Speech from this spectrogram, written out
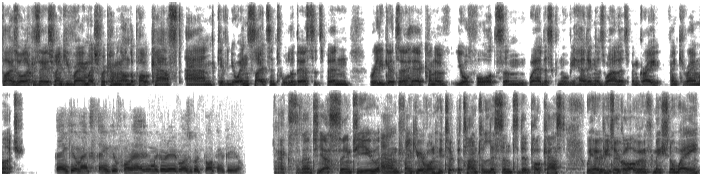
Faiz, all I can say is thank you very much for coming on the podcast and giving your insights into all of this. It's been really good to hear kind of your thoughts and where this can all be heading as well. It's been great. Thank you very much. Thank you, Max. Thank you for having me today. It was good talking to you. Excellent. Yes, same to you. And thank you, everyone who took the time to listen to the podcast. We hope you took a lot of information away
